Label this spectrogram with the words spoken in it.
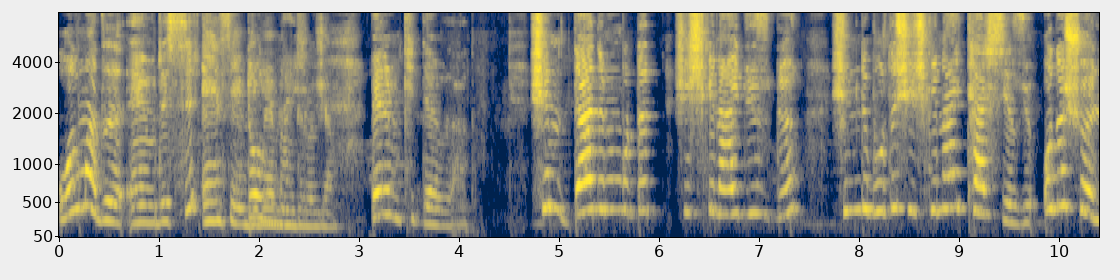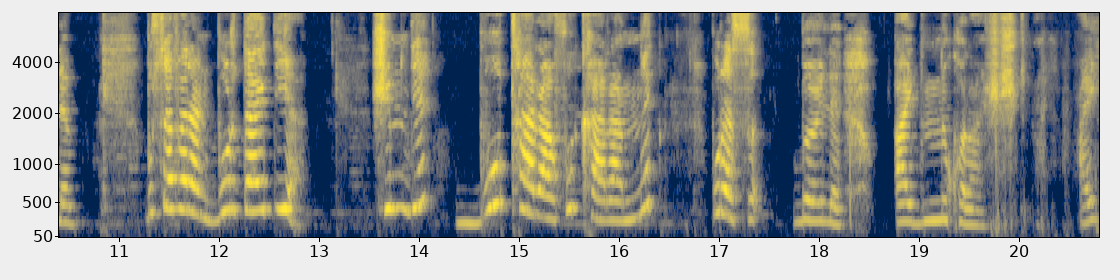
olmadığı evresi En sevdiğim Dolunay. evredir hocam. Benimki de evladım. Şimdi daha demin burada şişkin ay düzdü. Şimdi burada şişkin ay ters yazıyor. O da şöyle. Bu sefer hani buradaydı ya. Şimdi bu tarafı karanlık. Burası böyle aydınlık olan şişkin ay. Ay.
